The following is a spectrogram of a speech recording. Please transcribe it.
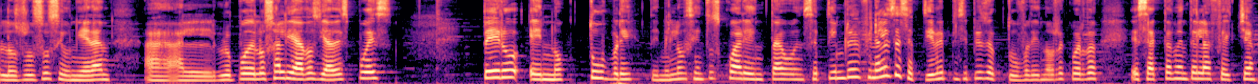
los rusos se unieran al grupo de los aliados ya después. Pero en octubre de 1940 o en septiembre, finales de septiembre, principios de octubre, no recuerdo exactamente la fecha,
